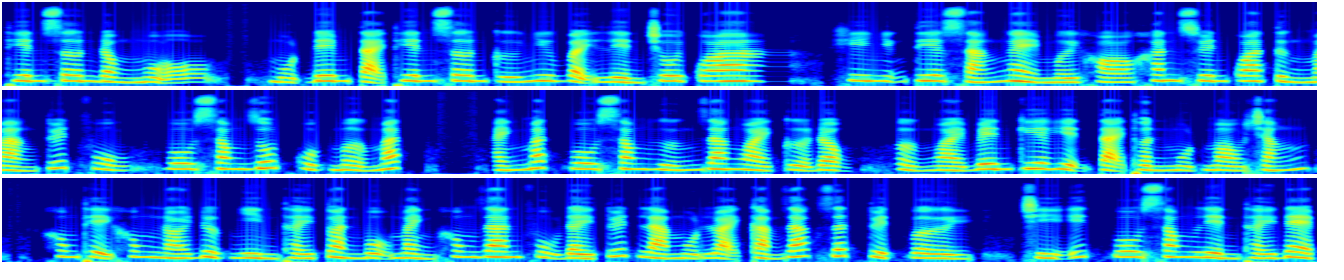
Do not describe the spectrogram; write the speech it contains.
Thiên Sơn Đồng Mộ. Một đêm tại Thiên Sơn cứ như vậy liền trôi qua. Khi những tia sáng ngày mới khó khăn xuyên qua từng mảng tuyết phủ, vô song rốt cuộc mở mắt. Ánh mắt vô song hướng ra ngoài cửa động, ở ngoài bên kia hiện tại thuần một màu trắng. Không thể không nói được nhìn thấy toàn bộ mảnh không gian phủ đầy tuyết là một loại cảm giác rất tuyệt vời. Chỉ ít vô song liền thấy đẹp,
